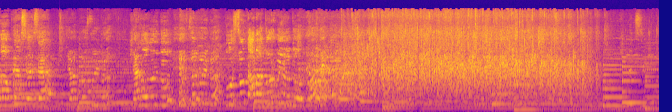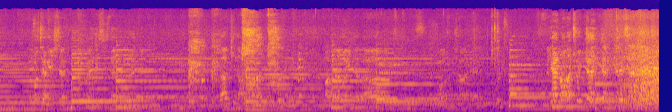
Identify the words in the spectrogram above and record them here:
KPSS tiyatrosuydu. Şenoluydu. Dursunuydu. Dursun ama durmuyordu. Bakın gençler, ben de sizden bunu öğretirim. Lakin anlamayınca da son çare polis. Gel baba çök gel gel gel.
